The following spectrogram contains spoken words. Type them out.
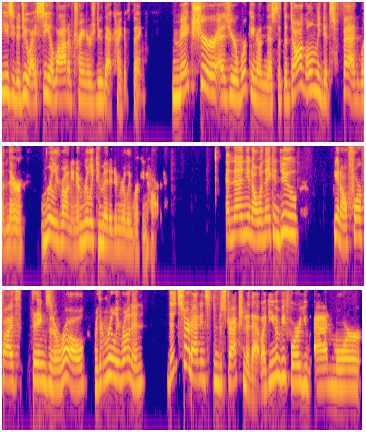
easy to do. I see a lot of trainers do that kind of thing. Make sure as you're working on this that the dog only gets fed when they're really running and really committed and really working hard. And then, you know, when they can do, you know, four or five things in a row where they're really running, then start adding some distraction to that. Like even before you add more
